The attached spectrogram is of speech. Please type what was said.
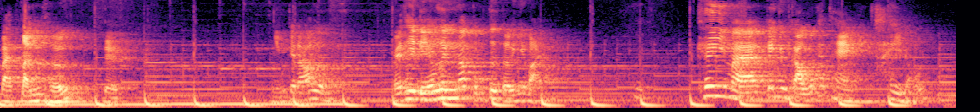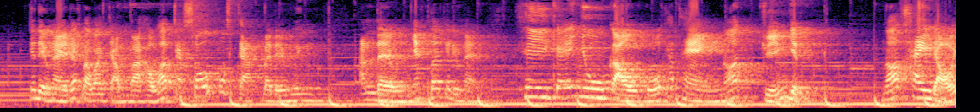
và tận hưởng được những cái đó luôn. Vậy thì điệu linh nó cũng tương tự như vậy? Khi mà cái nhu cầu của khách hàng thay đổi, cái điều này rất là quan trọng và hầu hết các số postcard về điệu linh, anh đều nhắc tới cái điều này. Khi cái nhu cầu của khách hàng nó chuyển dịch, nó thay đổi,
